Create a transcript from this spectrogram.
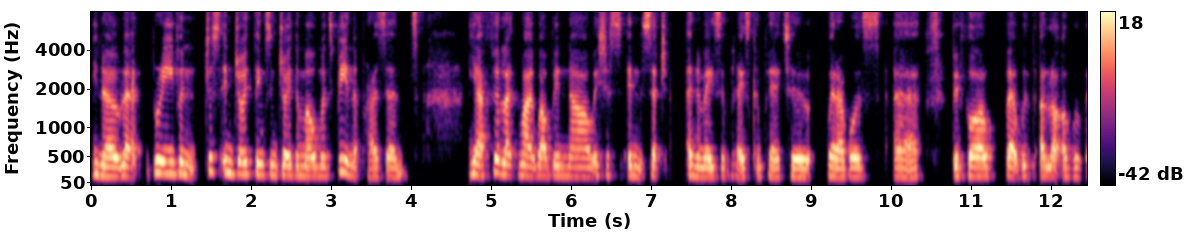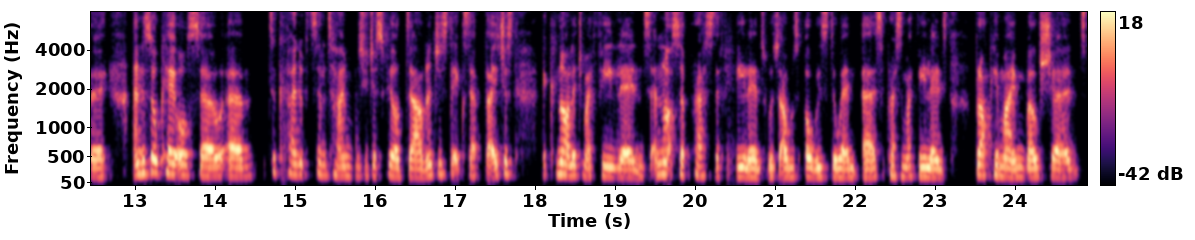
you know like breathe and just enjoy things, enjoy the moments, be in the present yeah, I feel like my well-being now is just in such an amazing place compared to where I was uh, before, but with a lot of work. And it's okay also um, to kind of sometimes you just feel down and just to accept that. It's just acknowledge my feelings and not suppress the feelings, which I was always doing, uh, suppressing my feelings, blocking my emotions,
